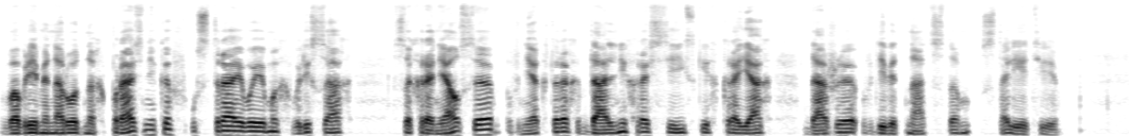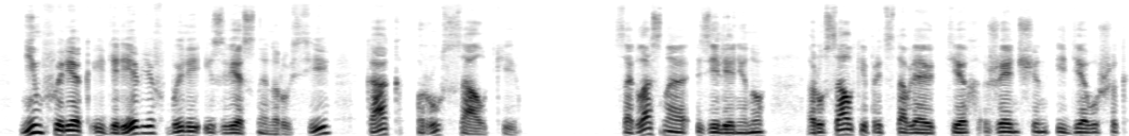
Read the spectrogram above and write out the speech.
во время народных праздников, устраиваемых в лесах, сохранялся в некоторых дальних российских краях даже в XIX столетии. Нимфы рек и деревьев были известны на Руси как русалки. Согласно Зеленину, русалки представляют тех женщин и девушек,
